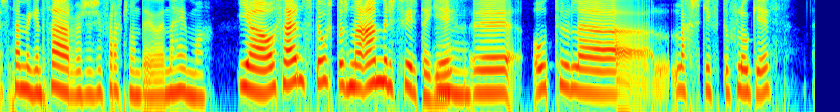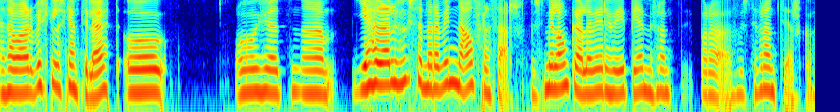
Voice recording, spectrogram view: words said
stemmingin þar versus í Fraklandi og enna heima? Já, það er stórt og svona amirist fyrirtæki Mhm. uh, ótrúlega lagskipt og flókið en það var virkilega skemmtilegt og, og hérna ég hefði alveg hugsað mér að vinna áfram þar veist, mér langaði alveg að vera hjá IBM í fram, bara veist, til framtíðar sko.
